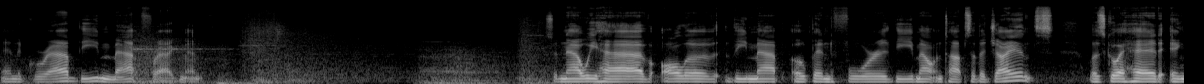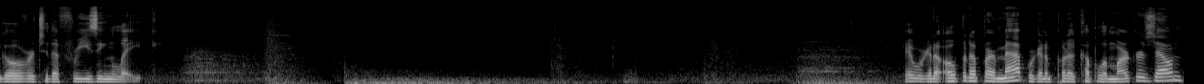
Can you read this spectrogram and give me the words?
and grab the map fragment. So now we have all of the map opened for the mountaintops of the giants. Let's go ahead and go over to the freezing lake. Okay, we're going to open up our map. We're going to put a couple of markers down.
